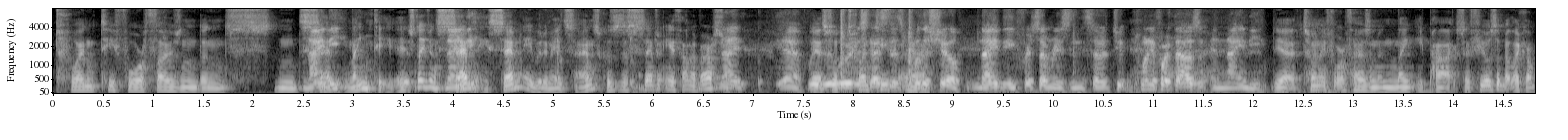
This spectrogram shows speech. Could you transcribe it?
24,090. 90. It's not even 90. 70. 70 would have made sense because it's the 70th anniversary. 90. Yeah, we, yeah, so we were 20, discussing this for yeah. the show. 90 for some reason. So 24,090. Yeah, 24,090 packs. It feels a bit like a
